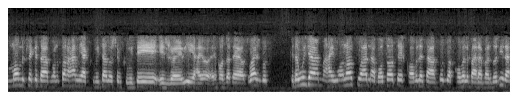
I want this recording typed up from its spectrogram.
ما مثل که در افغانستان هم یک کمیته داشتیم کمیته اجرایی حفاظت حیات وحش بود که در اونجا حیوانات و نباتات قابل تحفظ و قابل بهره برداری را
